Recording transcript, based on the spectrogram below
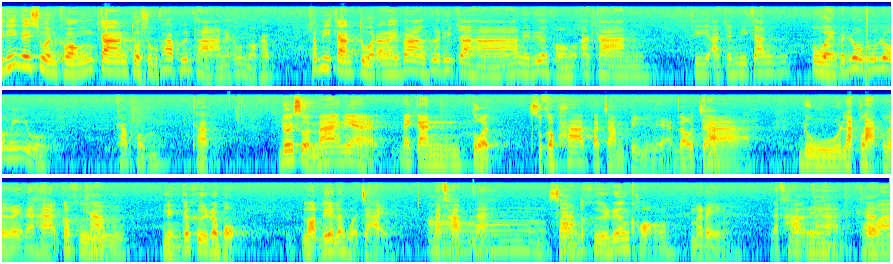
ทีนี้ในส่วนของการตรวจสุขภาพพื้นฐานนะครับคุณหมอครับจะมีการตรวจอะไรบ้างเพื่อที่จะหาในเรื่องของอาการ ที่อาจจะมีการป่วยเป็นโรคนู้นโรคนี้อยู่ครับผมครับ โดยส่วนมากเนี่ยในการตรวจสุขภาพประจำปีเนี่ยเราจะครับดูหลักๆเลยนะฮะก็คือครับหนึ่งก็คือระบบหลอดเลือดและหัวใจนะครับอ๋อนะสองก็คือเรื่องของมะเร็งนะครับมะเร็งนะฮะครับ เพราะว่า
